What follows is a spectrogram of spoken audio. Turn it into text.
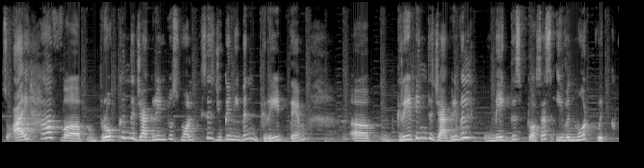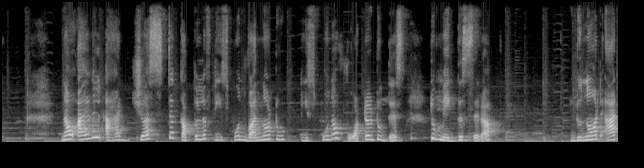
So I have uh, broken the jaggery into small pieces. You can even grate them uh, grating the jaggery will make this process even more quick. Now I will add just a couple of teaspoon, one or two teaspoon of water to this to make the syrup. Do not add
